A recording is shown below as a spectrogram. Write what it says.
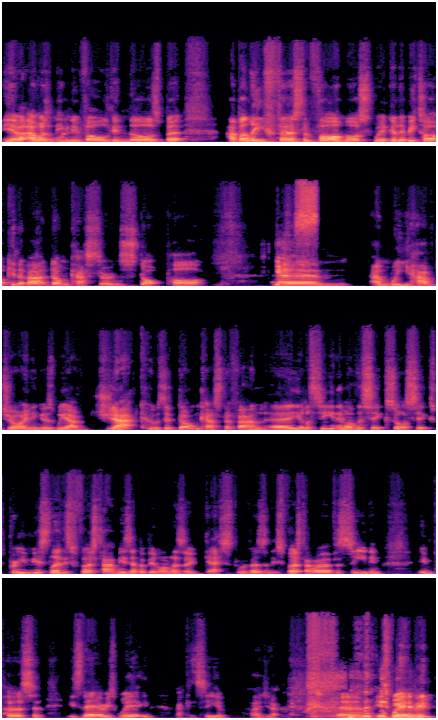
yeah, I wasn't even involved in those. But I believe first and foremost, we're going to be talking about Doncaster and Stockport. Yes. Um, and we have joining us, we have Jack, who's a Doncaster fan. Uh, you'll have seen him on the 606 previously. This is the first time he's ever been on as a guest with us, and it's the first time I've ever seen him in person. He's there, he's waiting. I can see him. Hi, Jack. Um, he's waving.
